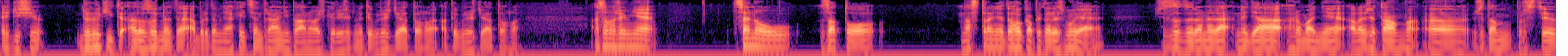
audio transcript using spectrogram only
než když jim donutíte a rozhodnete a bude tam nějaký centrální plánovač, který řekne, ty budeš dělat tohle a ty budeš dělat tohle. A samozřejmě cenou za to na straně toho kapitalismu je, že se to teda nedá, nedělá hromadně, ale že tam, uh, že tam prostě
